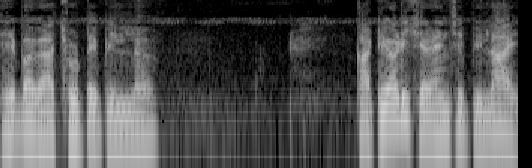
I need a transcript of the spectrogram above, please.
हे बघा छोटे पिल्लं. काठीवाडी शेळ्यांची पिल्लं आहे.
